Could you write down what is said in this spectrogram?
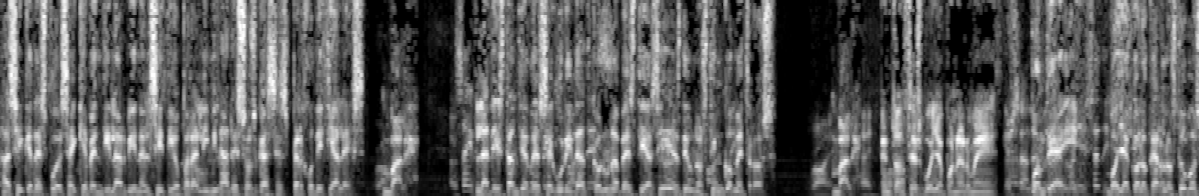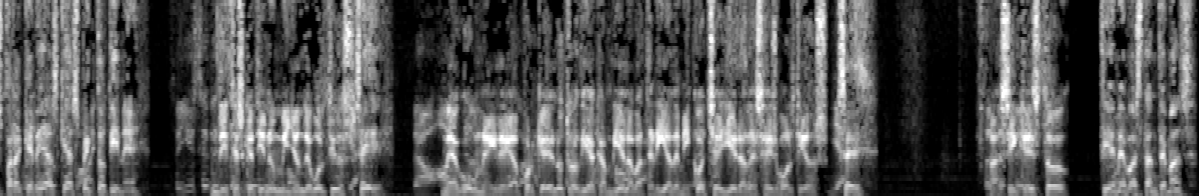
Así que después hay que ventilar bien el sitio para eliminar esos gases perjudiciales. Vale. La distancia de seguridad con una bestia así es de unos 5 metros. Vale. Entonces voy a ponerme... Ponte ahí. Voy a colocar los tubos para que veas qué aspecto tiene. ¿Dices que tiene un millón de voltios? Sí, Me hago una idea, porque el otro día cambié la batería de mi coche y era de 6 voltios. sí. Así que esto... Tiene bastante más.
